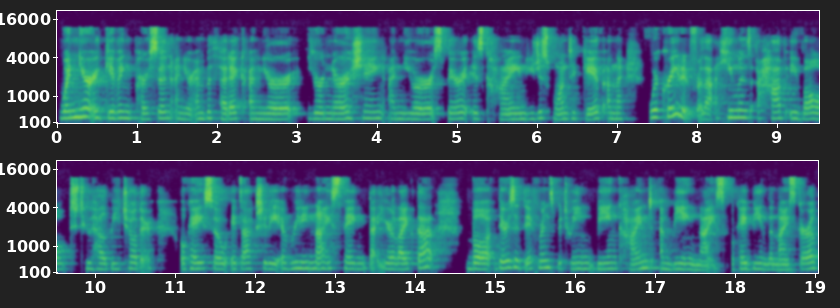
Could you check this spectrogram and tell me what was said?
When you're a giving person and you're empathetic and you're you're nourishing and your spirit is kind you just want to give and like we're created for that. Humans have evolved to help each other okay so it's actually a really nice thing that you're like that but there's a difference between being kind and being nice okay being the nice girl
